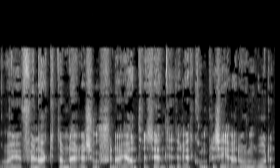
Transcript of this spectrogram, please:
har ju förlagt de där resurserna i allt väsentligt i rätt komplicerade områden.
